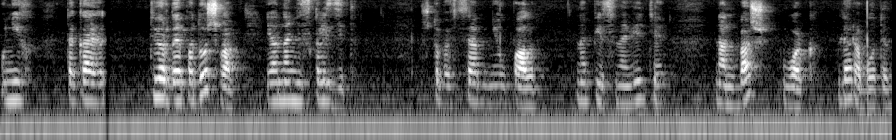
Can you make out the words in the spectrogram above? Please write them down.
У них такая твердая подошва, и она не скользит, чтобы официант не упал. Написано, видите, non-bash work для работы.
